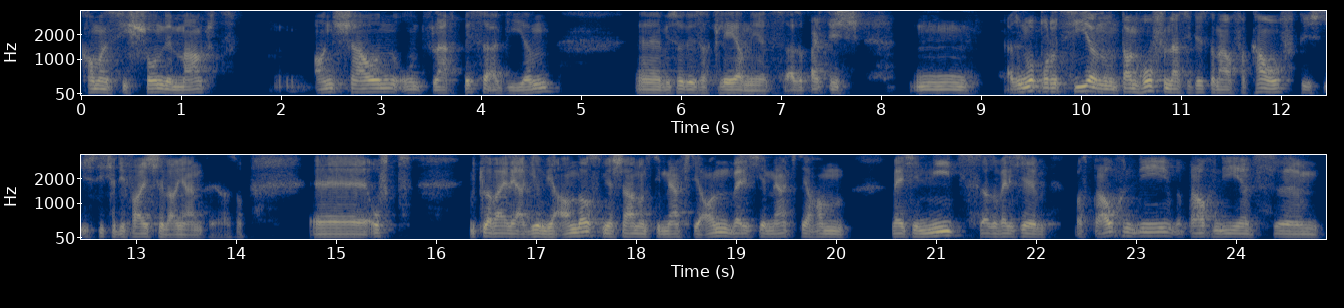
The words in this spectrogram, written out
kann man sich schon den Markt anschauen und vielleicht besser agieren. Äh, wie soll ich das erklären jetzt? Also praktisch, mh, hm, also nur produzieren und dann hoffen, dass sich das dann auch verkauft, ist, ist sicher die falsche Variante. Also äh, oft mittlerweile agieren wir anders. Wir schauen uns die Märkte an, welche Märkte haben welche Needs, also welche, was brauchen die? Brauchen die jetzt ähm,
